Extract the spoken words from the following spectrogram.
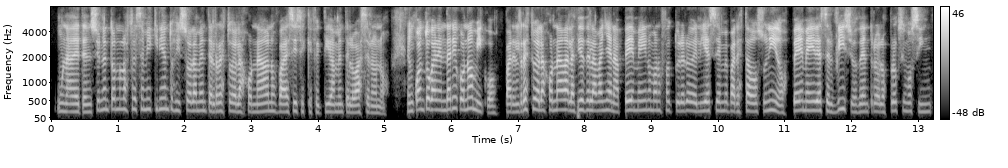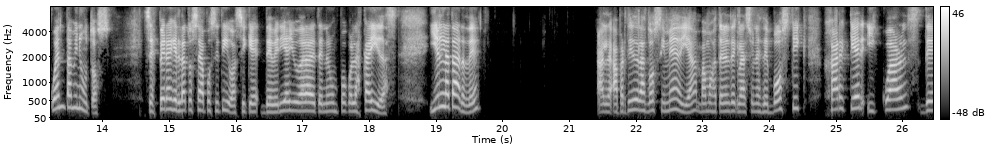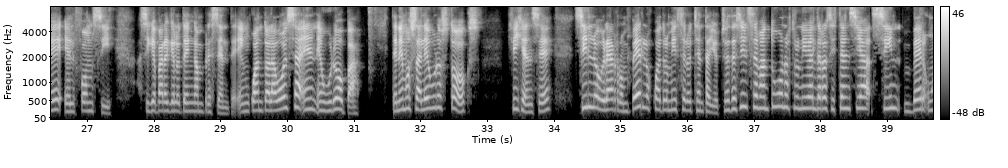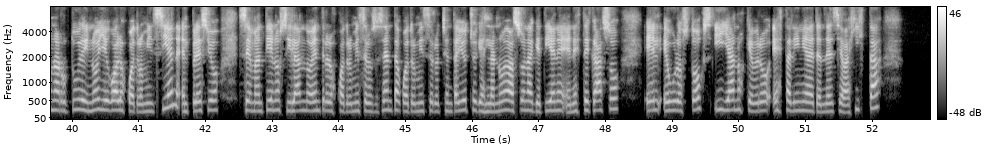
una detención en torno a los 13.500 y solamente el resto de la jornada nos va a decir si es que efectivamente lo va a hacer o no. En cuanto a calendario económico, para el resto de la jornada a las 10 de la mañana, PMI no manufacturero del ISM para Estados Unidos, PMI de servicios dentro de los próximos 50 minutos. Se espera que el dato sea positivo, así que debería ayudar a detener un poco las caídas. Y en la tarde, a partir de las dos y media vamos a tener declaraciones de Bostic, Harker y Quarles del el FOMC. Así que para que lo tengan presente. En cuanto a la bolsa en Europa, tenemos al Eurostox fíjense, sin lograr romper los 4.088. Es decir, se mantuvo nuestro nivel de resistencia sin ver una ruptura y no llegó a los 4.100. El precio se mantiene oscilando entre los 4.060 y 4.088, que es la nueva zona que tiene en este caso el Eurostox y ya nos quebró esta línea de tendencia bajista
